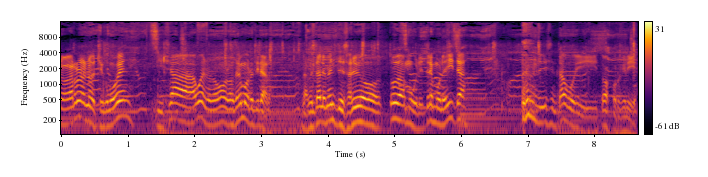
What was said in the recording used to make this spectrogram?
Nos agarró la noche, como ven, y ya, bueno, nos, tenemos que retirar. Lamentablemente salió toda mugre, tres moneditas de 10 centavos y todas porquerías.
